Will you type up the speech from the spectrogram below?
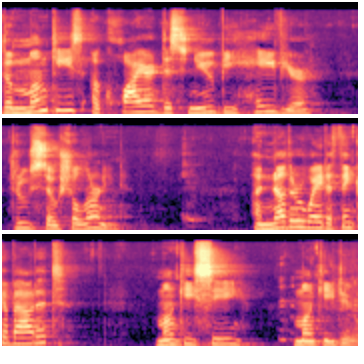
the monkeys acquired this new behavior through social learning. Another way to think about it monkey see, monkey do.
